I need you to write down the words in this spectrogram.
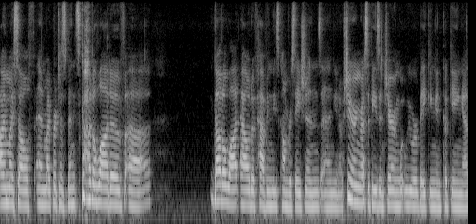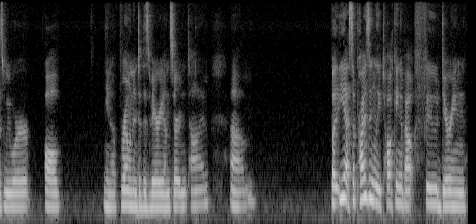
I myself and my participants got a lot of. Uh, got a lot out of having these conversations and you know sharing recipes and sharing what we were baking and cooking as we were all you know thrown into this very uncertain time um, but yeah surprisingly talking about food during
